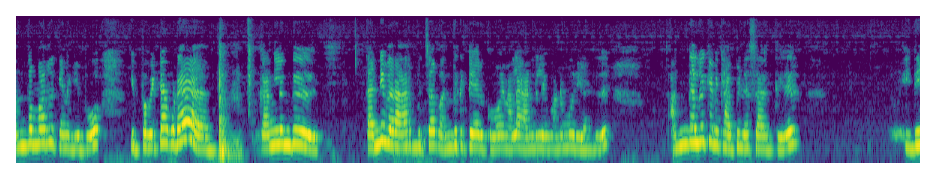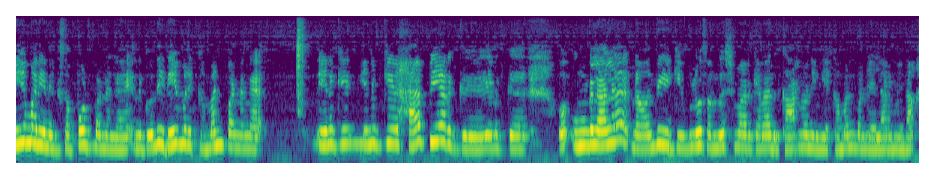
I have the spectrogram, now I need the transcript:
அந்த மாதிரி இருக்கு எனக்கு இப்போது இப்போ விட்டால் கூட கண்லேருந்து தண்ணி வர ஆரம்பித்தா வந்துக்கிட்டே இருக்கும். என்னால் ஹேண்டிலே பண்ண முடியாது. அந்த அளவுக்கு எனக்கு ஹாப்பினஸ்ஸாக இருக்குது இதே மாதிரி எனக்கு சப்போர்ட் பண்ணுங்கள் எனக்கு வந்து இதே மாதிரி கமெண்ட் பண்ணுங்கள் எனக்கு எனக்கு ஹாப்பியாக இருக்குது எனக்கு உங்களால் நான் வந்து இன்னைக்கு இவ்வளோ சந்தோஷமாக இருக்கேன்னா, அதுக்கு காரணம் நீங்கள் கமெண்ட் பண்ண எல்லாருமே தான்.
